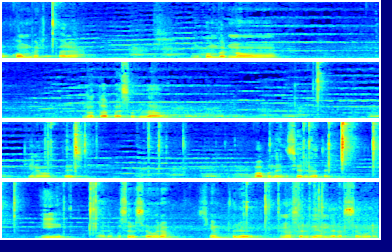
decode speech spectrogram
O Convert para. Un Convert no no tapa esos lados tiene más peso va a potenciar el ataque y para pasar el seguro siempre no se olviden de los seguros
